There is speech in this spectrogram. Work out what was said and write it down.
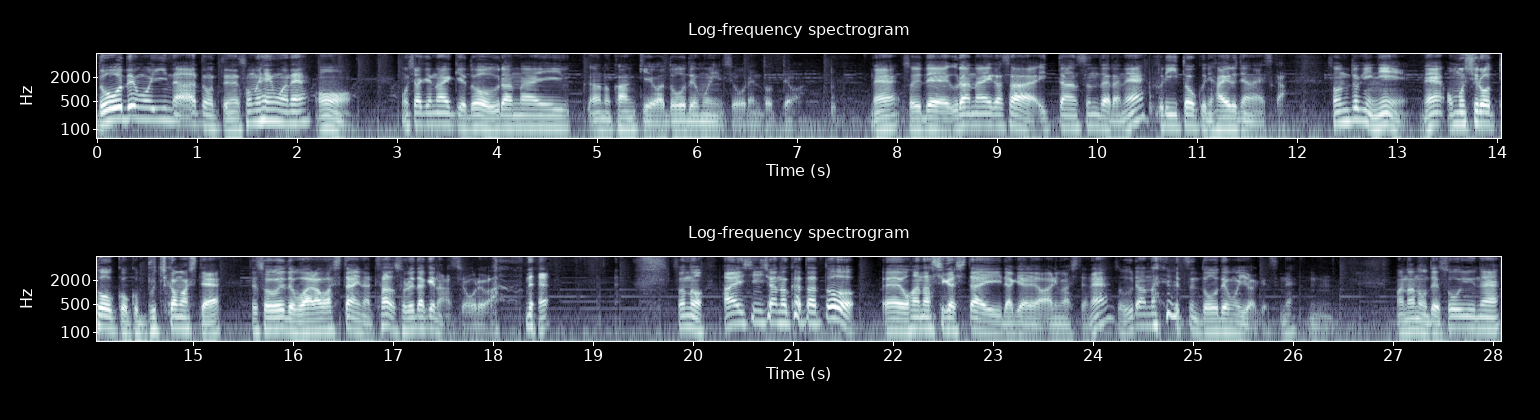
どうでもいいなと思ってね。その辺はねうん。申し訳ないけど占いあの関係はどうでもいいんですよ俺にとっては。ね、それで占いがさ、一旦済んだらね、フリートークに入るじゃないですか。その時に、ね、面白トークをこうぶちかまして、で、それで笑わしたいなって、ただそれだけなんですよ、俺は。ね。その配信者の方と、えー、お話がしたいだけありましてね。そう占い別にどうでもいいわけですね。うん。まあ、なので、そういうね、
